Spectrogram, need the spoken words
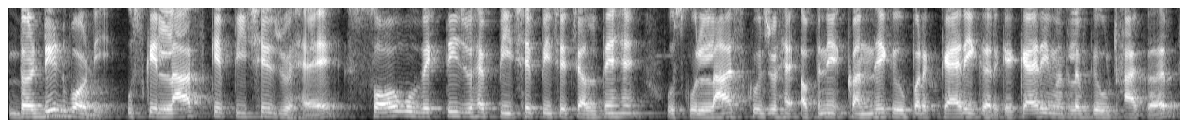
द डेड बॉडी उसके लाश के पीछे जो है, सौ व्यक्ति जो है पीछे पीछे चलते हैं। उसको लाश को जो है अपने कंधे के ऊपर कैरी करके कैरी मतलब कि उठाकर,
